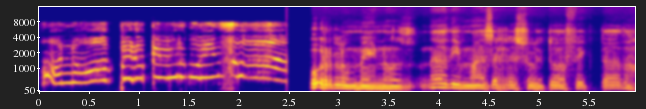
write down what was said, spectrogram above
¡Oh no! ¡Pero qué vergüenza! Por lo menos nadie más resultó afectado.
